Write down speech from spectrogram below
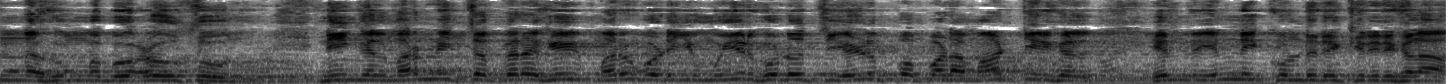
அன்னஹும் நீங்கள் மரணித்த பிறகு மறுபடியும் உயிர் கொடுத்து எழுப்பப்பட மாட்டீர்கள் என்று எண்ணிக்கொண்டிருக்கிறீர்களா?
